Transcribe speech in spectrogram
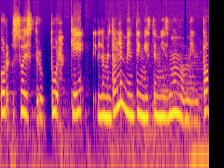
por su estructura, que lamentablemente en este mismo momento,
